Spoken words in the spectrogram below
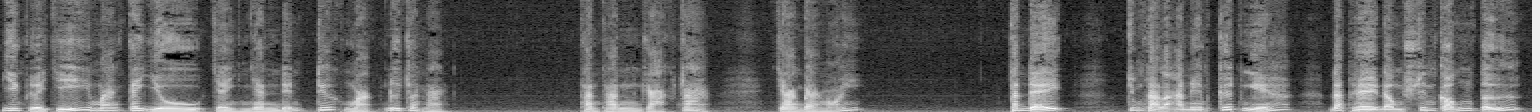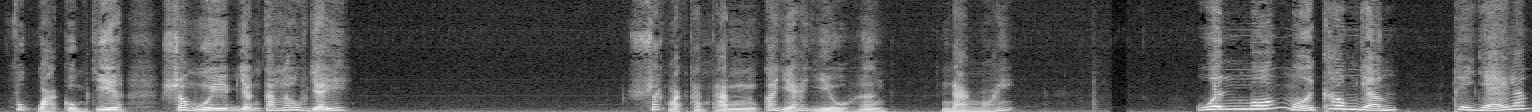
Viên thừa chí mang cây dù chạy nhanh đến trước mặt đưa cho nàng. Thanh Thanh gạt ra, chàng bèn nói. Thanh đệ, chúng ta là anh em kết nghĩa, đã thề đồng sinh cộng tử, phúc quả cùng chia, sao muội giận ta lâu vậy? Sắc mặt Thanh Thanh có vẻ dịu hơn, nàng nói. Huynh muốn muội không giận thì dễ lắm,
